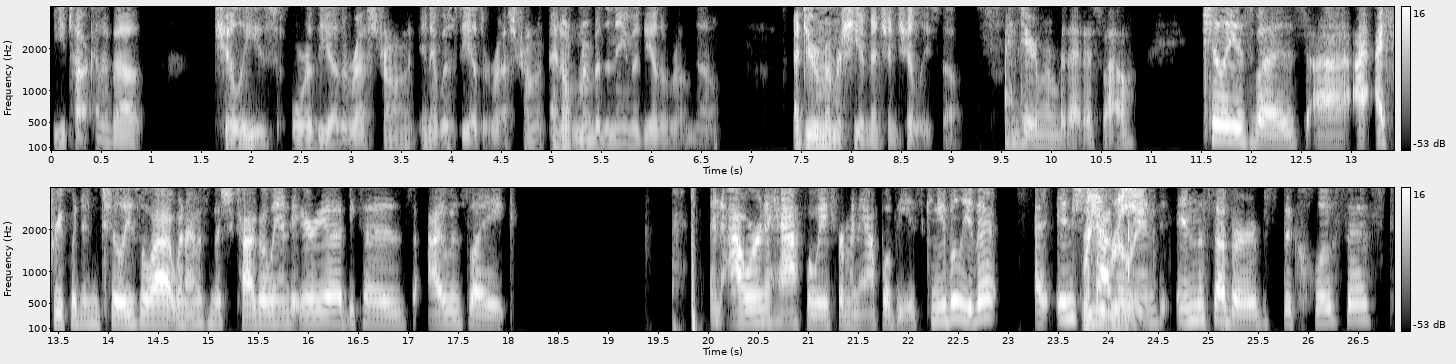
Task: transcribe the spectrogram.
you talking about Chili's or the other restaurant? And it was the other restaurant. I don't remember the name of the other one though. I do remember she had mentioned Chili's though. I do remember that as well. Chili's was uh, I, I frequented Chili's a lot when I was in the Chicagoland area because I was like an hour and a half away from an Applebee's. Can you believe it? Uh, in Chicagoland, really? in the suburbs, the closest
